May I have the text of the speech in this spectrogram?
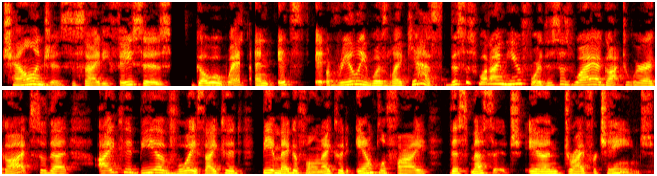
challenges society faces go away. And it's, it really was like, yes, this is what I'm here for. This is why I got to where I got so that I could be a voice. I could be a megaphone. I could amplify this message and drive for change.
